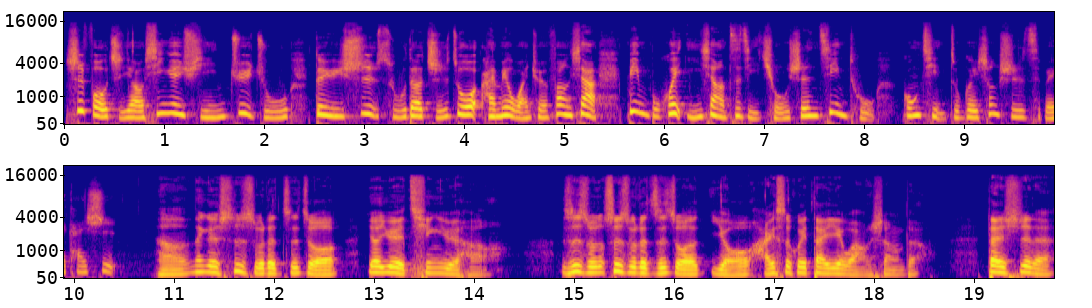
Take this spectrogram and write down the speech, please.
是否只要心愿行具足，对于世俗的执着还没有完全放下，并不会影响自己求生净土？恭请尊贵上师慈悲开示。好，那个世俗的执着。要越轻越好，世俗世俗的执着有，还是会带业往生的。但是呢，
